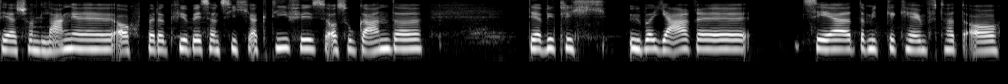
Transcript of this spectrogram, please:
der schon lange auch bei der Queerbase an sich aktiv ist, aus Uganda, der wirklich über Jahre sehr damit gekämpft hat, auch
